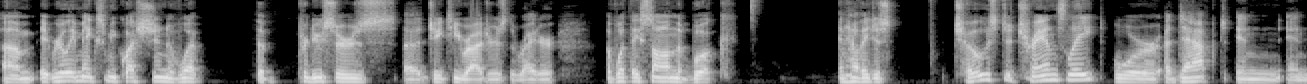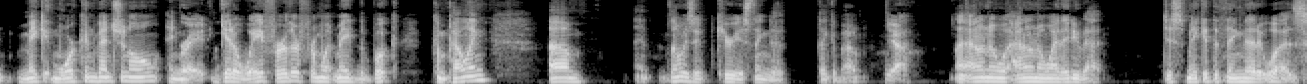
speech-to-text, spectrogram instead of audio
Um, it really makes me question of what the producers, uh, J.T. Rogers, the writer, of what they saw in the book, and how they just chose to translate or adapt and and make it more conventional and Right. get away further from what made the book compelling. Um, it's always a curious thing to think about. yeah I, I don't know. I don't know why they do that. Just make it the thing that it was.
